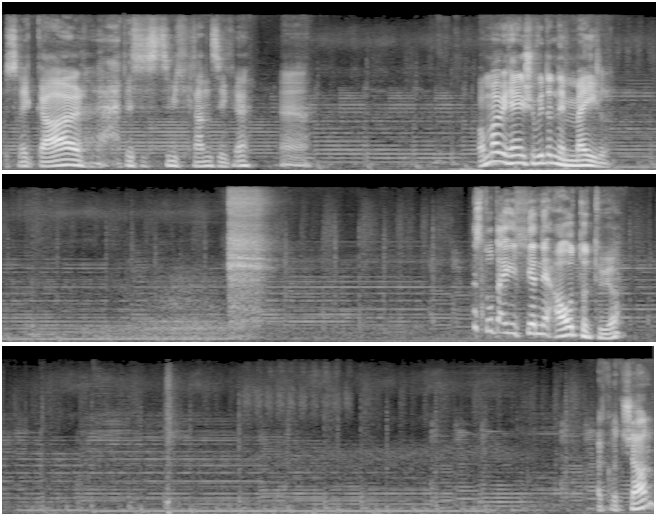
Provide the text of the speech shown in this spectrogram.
Das Regal. Das ist ziemlich kranzig? Ja, ja. Warum habe ich eigentlich schon wieder eine Mail? Was tut eigentlich hier eine Autotür? Mal kurz schauen.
